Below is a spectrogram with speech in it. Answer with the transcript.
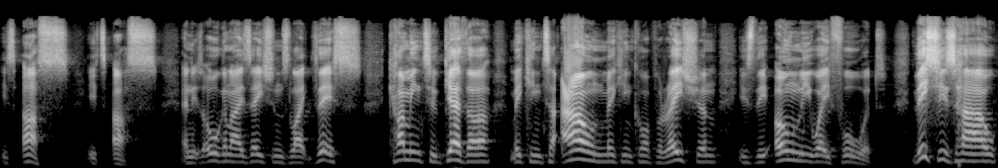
It's us. It's us. And it's organizations like this coming together, making ta'awun, making cooperation is the only way forward. This is how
